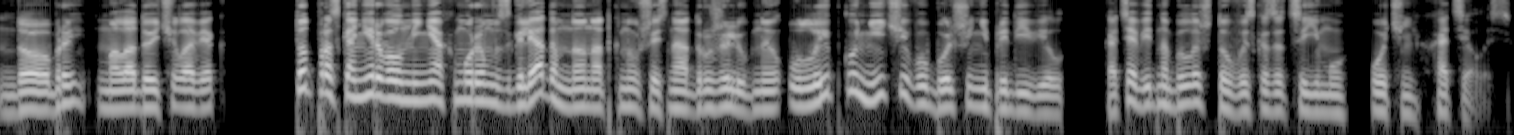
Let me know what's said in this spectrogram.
«Добрый, молодой человек». Тот просканировал меня хмурым взглядом, но, наткнувшись на дружелюбную улыбку, ничего больше не предъявил, хотя видно было, что высказаться ему очень хотелось.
